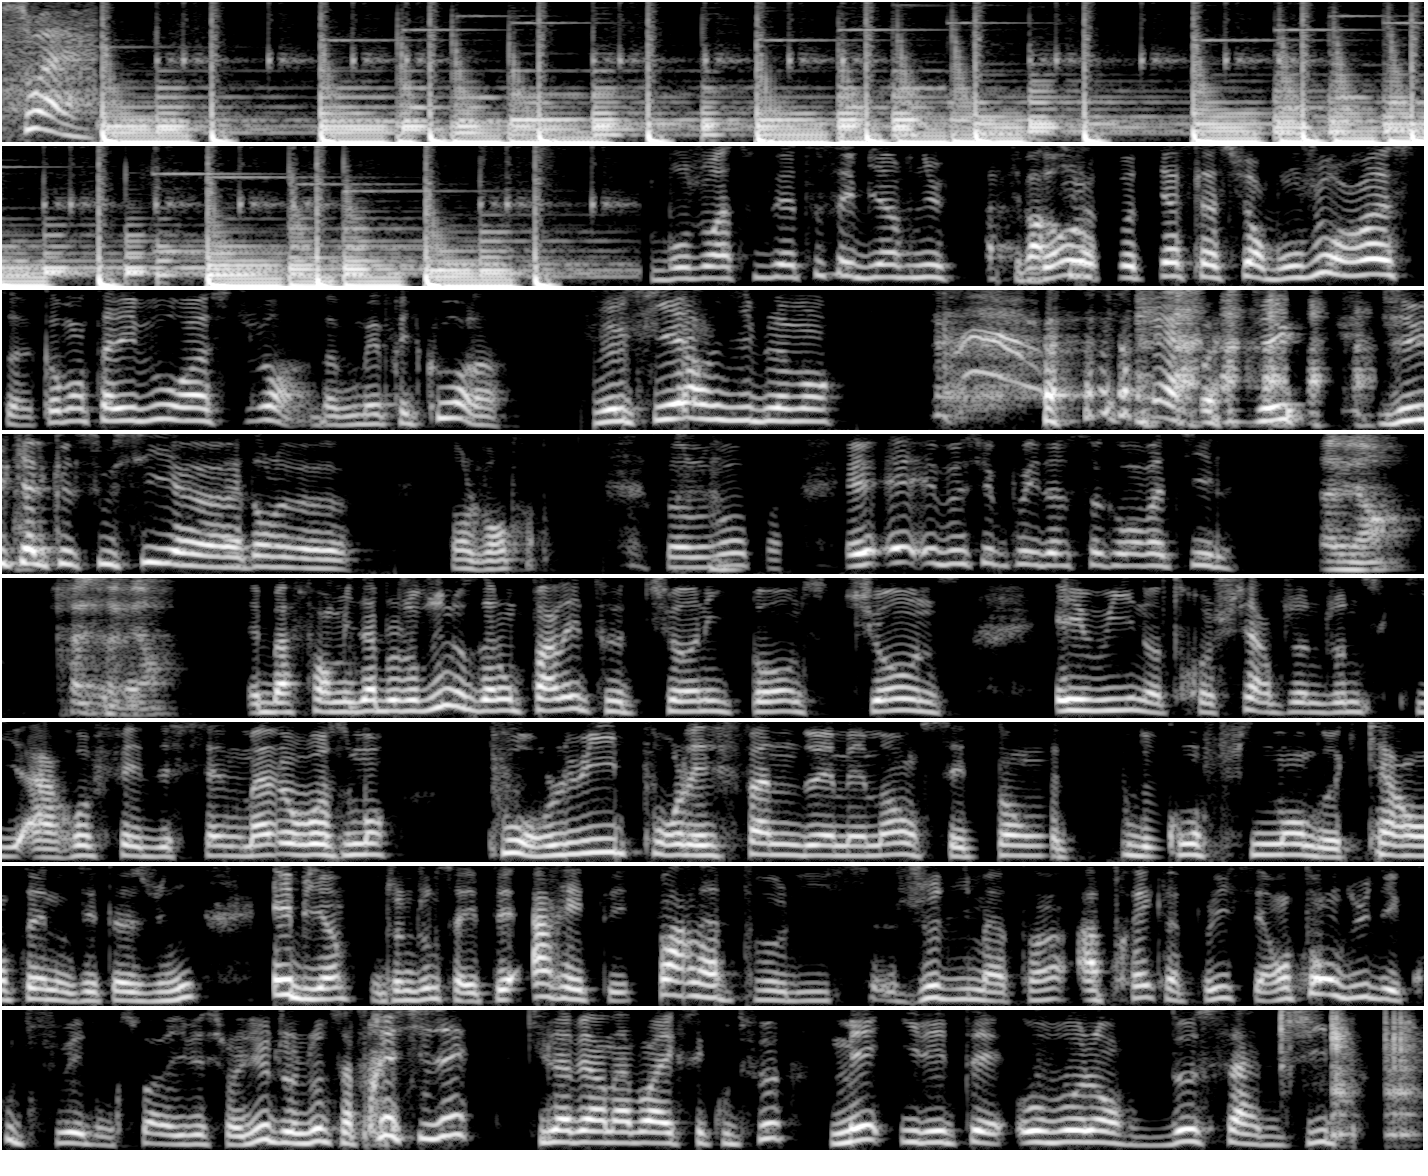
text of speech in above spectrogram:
Soit. Bonjour à toutes et à tous et bienvenue Ah, c'est parti. dans là. le podcast La Sueur. Bonjour Rust, comment allez-vous Rust? Toujours. Bah, vous m'avez pris de court là. Mieux qu'hier visiblement. Ouais, j'ai, eu, j'ai eu quelques soucis euh, dans, le, dans le ventre. dans le ventre. Et, et, et Monsieur Poidamso, comment va-t-il? Très bien, très très bien. Eh ben formidable. Aujourd'hui, nous allons parler de Johnny Bones Jones. Et oui, notre cher John Jones qui a refait des scènes, malheureusement, pour lui, pour les fans de MMA en ces temps de confinement, de quarantaine aux États-Unis. Eh bien, John Jones a été arrêté par la police jeudi matin après que la police ait entendu des coups de feu et donc soit arrivé sur les lieux. John Jones a précisé qu'il n'avait rien à voir avec ces coups de feu, mais il était au volant de sa Jeep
